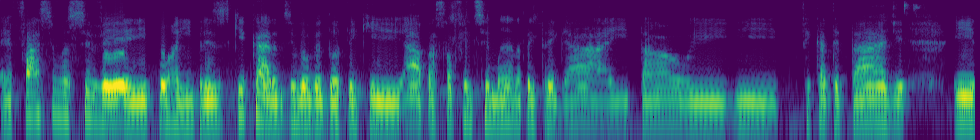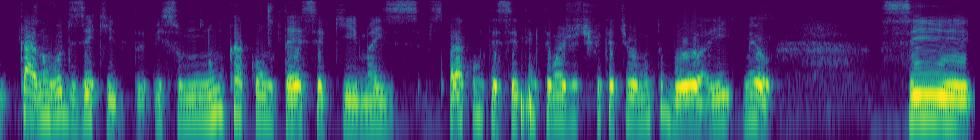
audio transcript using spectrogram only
é fácil você ver aí, porra, empresas que, cara, o desenvolvedor tem que ah, passar o fim de semana para entregar e tal, e, e ficar até tarde. E, cara, não vou dizer que isso nunca acontece aqui, mas para acontecer tem que ter uma justificativa muito boa. E, meu, se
